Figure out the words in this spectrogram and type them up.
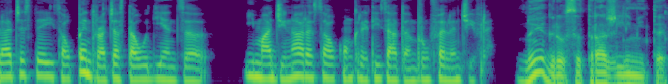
numele acestei sau pentru această audiență imaginară sau concretizată în vreun fel în cifre. Nu e greu să tragi limite.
